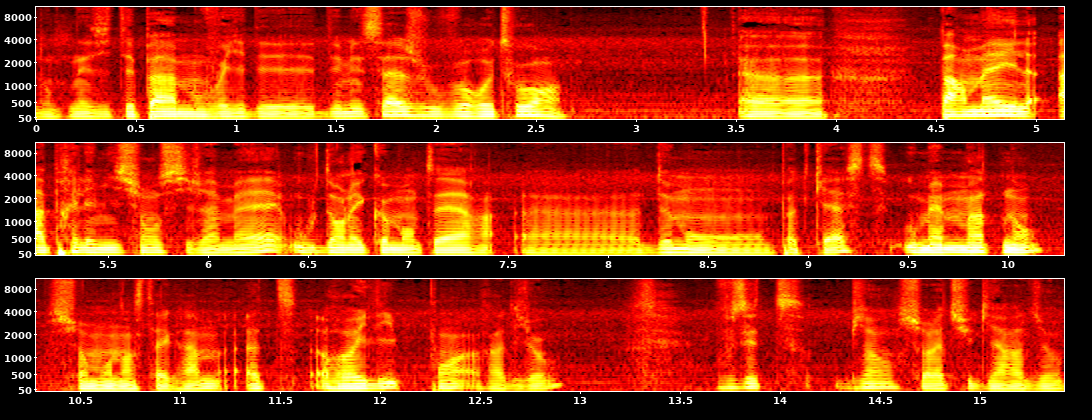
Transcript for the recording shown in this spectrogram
Donc n'hésitez pas à m'envoyer des, messages ou vos retours par mail après l'émission si jamais, ou dans les commentaires euh, de mon podcast, ou même maintenant sur mon Instagram, at royly.radio. Vous êtes bien sur la Tsugi Radio.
